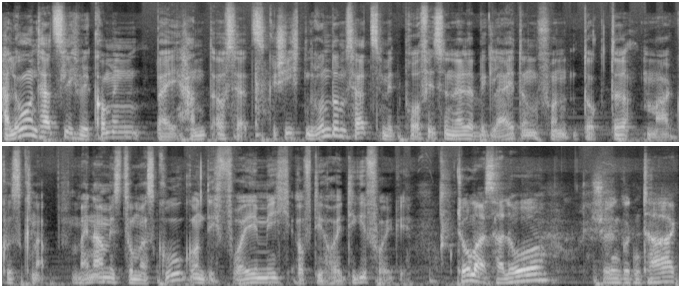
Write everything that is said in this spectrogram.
Hallo und herzlich willkommen bei Hand aufs Herz. Geschichten rund ums Herz mit professioneller Begleitung von Dr. Markus Knapp. Mein Name ist Thomas Krug und ich freue mich auf die heutige Folge. Thomas, hallo. Schönen guten Tag.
